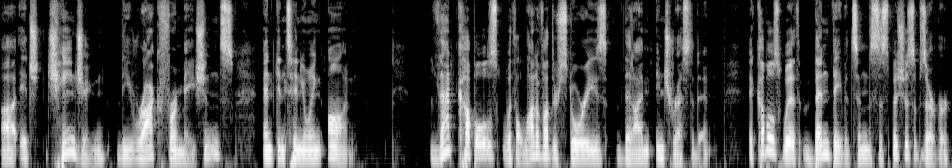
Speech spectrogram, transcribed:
uh, it's changing the rock formations and continuing on. That couples with a lot of other stories that I'm interested in. It couples with Ben Davidson, the suspicious observer,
